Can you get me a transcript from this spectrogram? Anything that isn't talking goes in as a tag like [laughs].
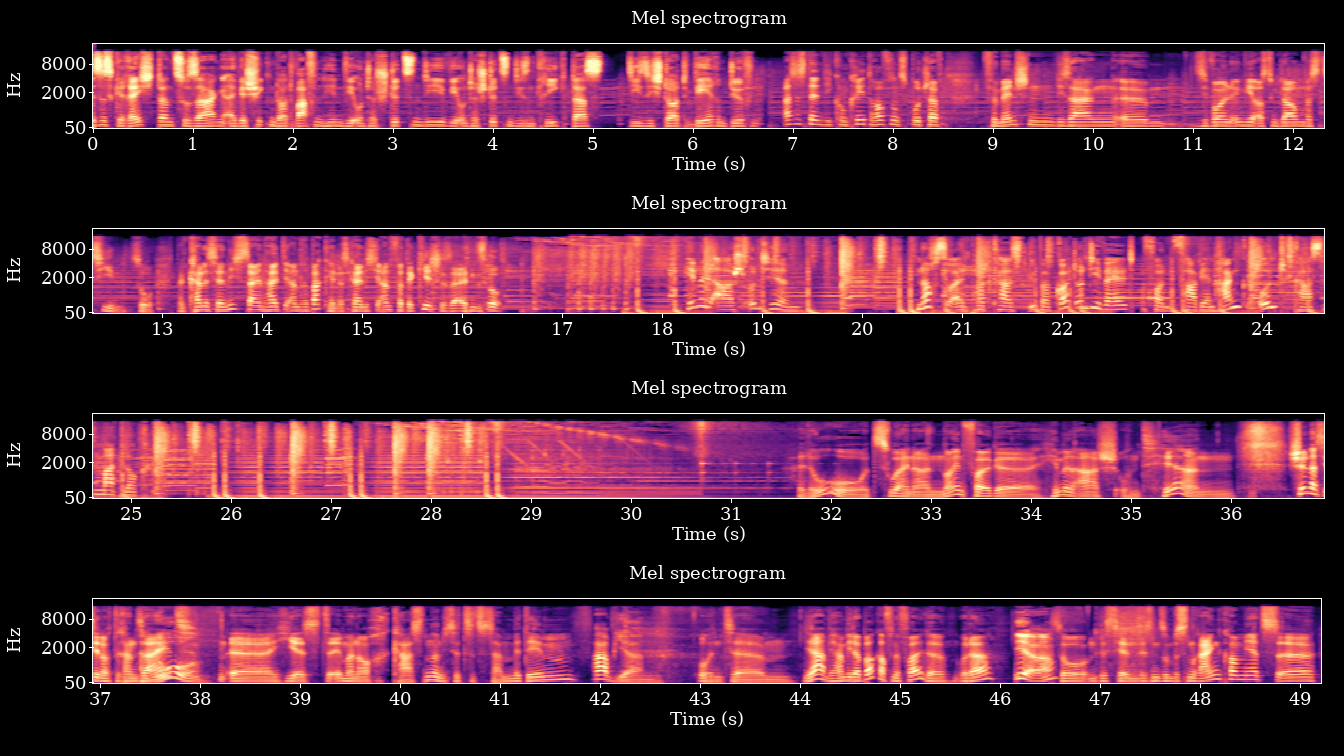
ist es gerecht, dann zu sagen, ey, wir schicken dort Waffen hin, wir unterstützen die, wir unterstützen diesen Krieg, dass die sich dort wehren dürfen? Was ist denn die konkrete Hoffnungsbotschaft für Menschen, die sagen, ähm, sie wollen irgendwie aus dem Glauben was ziehen? So, dann kann es ja nicht sein, halt die andere Backe hin. Das kann ja nicht die Antwort der Kirche sein. So. Himmel, Arsch und Hirn. Noch so ein Podcast über Gott und die Welt von Fabian Hank und Carsten Matlock. Hallo zu einer neuen Folge Himmel, Arsch und Hirn. Schön, dass ihr noch dran seid. Hallo. Äh, hier ist immer noch Carsten und ich sitze zusammen mit dem Fabian. Und ähm, ja, wir haben wieder Bock auf eine Folge, oder? Ja. So ein bisschen, wir sind so ein bisschen reingekommen jetzt äh,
